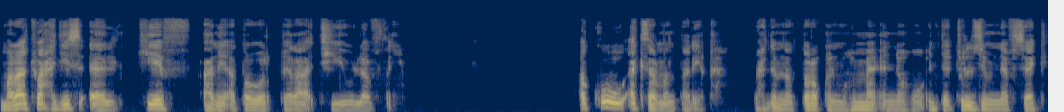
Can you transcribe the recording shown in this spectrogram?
مرات واحد يسأل كيف أنا أطور قراءتي ولفظي؟ أكو أكثر من طريقة. واحدة من الطرق المهمة أنه أنت تلزم نفسك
